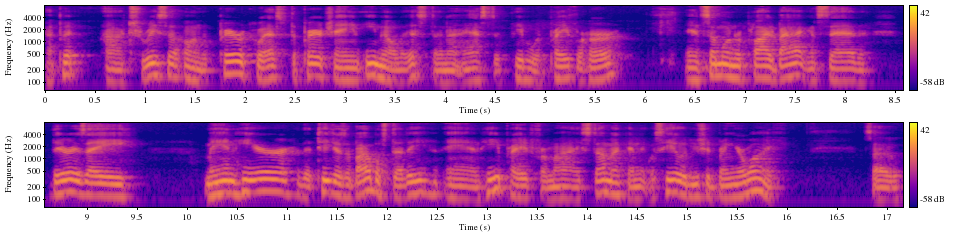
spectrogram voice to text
I put uh, Teresa on the prayer request, the prayer chain email list, and I asked if people would pray for her. And someone replied back and said, There is a man here that teaches a Bible study, and he prayed for my stomach and it was healed. You should bring your wife. So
